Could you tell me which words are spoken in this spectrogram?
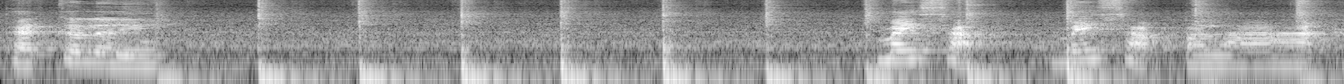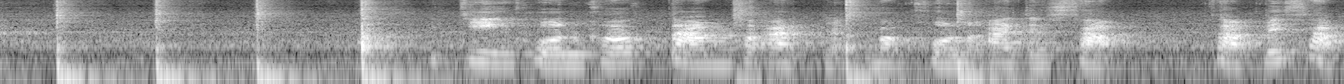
แพทก็เลย ไม่สับไม่สับปลาจริงคนเขาตำเขาอาจจะบางคนอาจจะสับ สับไม่สับ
